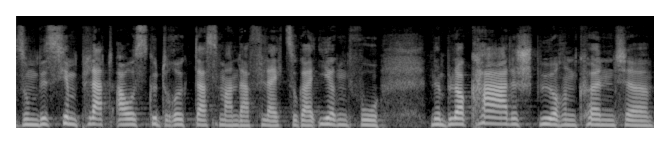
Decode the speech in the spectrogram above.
so ein bisschen platt ausgedrückt, dass man da vielleicht sogar irgendwo eine Blockade spüren könnte.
